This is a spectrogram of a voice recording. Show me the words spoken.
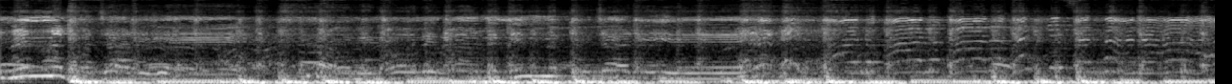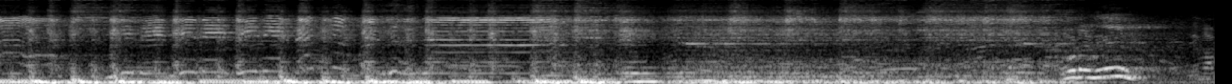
ನಿನ್ನ ಪೂಜಾರಿ ನಾನು ನಾನು ನಾನು ನಿನ್ನ ಪೂಜಾರಿಯೇ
